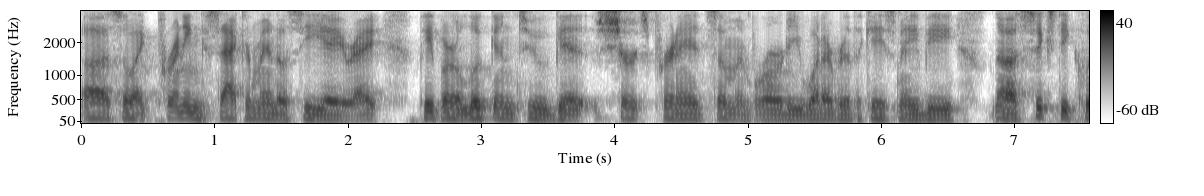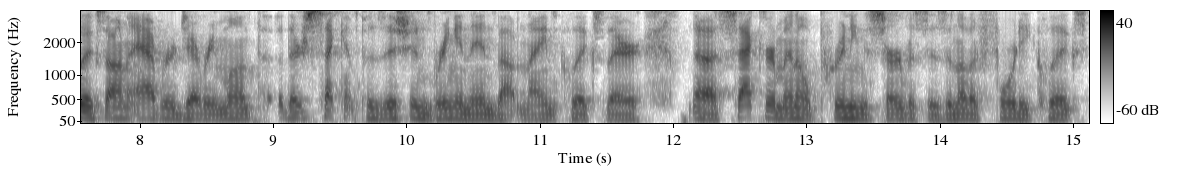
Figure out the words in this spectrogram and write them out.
Uh, so like printing Sacramento CA, right? People are looking to get shirts printed, some embroidery, whatever the case may be. Uh, 60 clicks on average every month. Their second position, bringing in about nine clicks there. Uh, Sacramento Printing Services, another 40 clicks.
